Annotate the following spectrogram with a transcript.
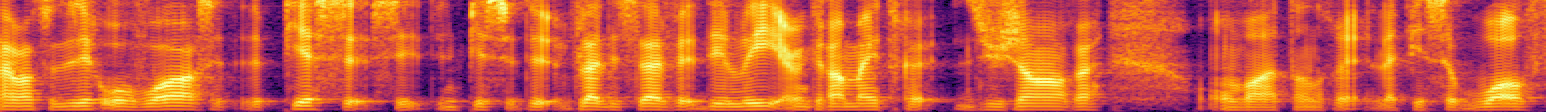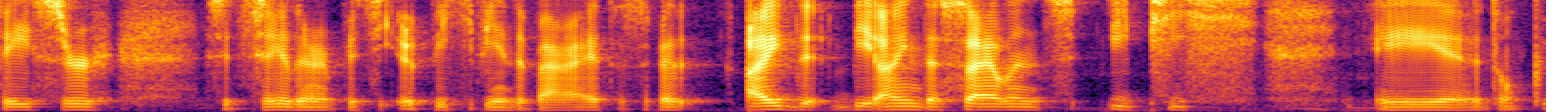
Avant de se dire au revoir, cette pièce, c'est une pièce de Vladislav Dely, un grand maître du genre. On va entendre la pièce Wallfacer. C'est tiré d'un petit EP qui vient de paraître. Ça s'appelle Hide Behind the Silence EP. Et euh, donc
